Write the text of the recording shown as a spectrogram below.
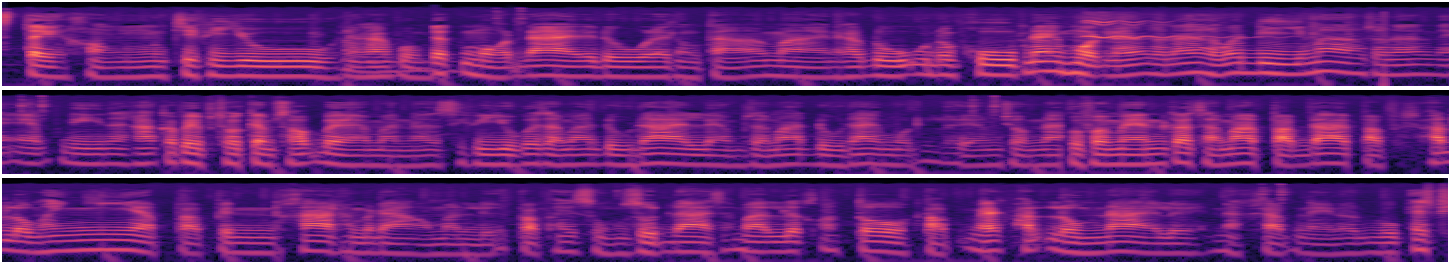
สเตทของ GPU นะครับผมเลือกโหมดได้จะดูอะไรต่างๆมากมายนะครับ ดูอุณหภูมิได้หมดเลยนะท่านผู้ชมนะถือว่าดีมากท่านผู้ชมนะในแอปนี้นะครับ ก็เป็นโปรแกรมซอฟต์แวร์มันนะ CPU ก็สามารถดูได้แรมสามารถดูได้หมดเลยท่านผู้ชมนะ performance ก็สามารถปรับได้ปรับพัดลมให้เงียบ ปรับเป็นค่าธรรมดาของมัน หรือปรับให้สูงสุดได้สามารถเลือกออโต้ปรับแม็กพัดลมได้เลยนะครับในโน้ตบุ๊ก HP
